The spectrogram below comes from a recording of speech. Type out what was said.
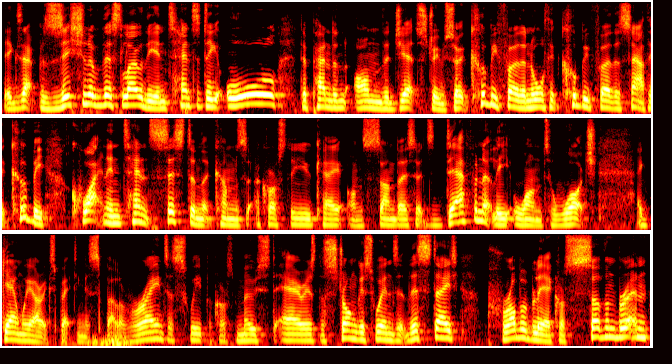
the exact position of this low, the intensity, all dependent on the jet stream. So it could be further north, it could be further south. It could be quite an intense system that comes across the UK on Sunday. So it's definitely one to watch. Again, we are expecting a spell of rain to sweep across most areas. The strongest winds at this stage, probably across southern Britain.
